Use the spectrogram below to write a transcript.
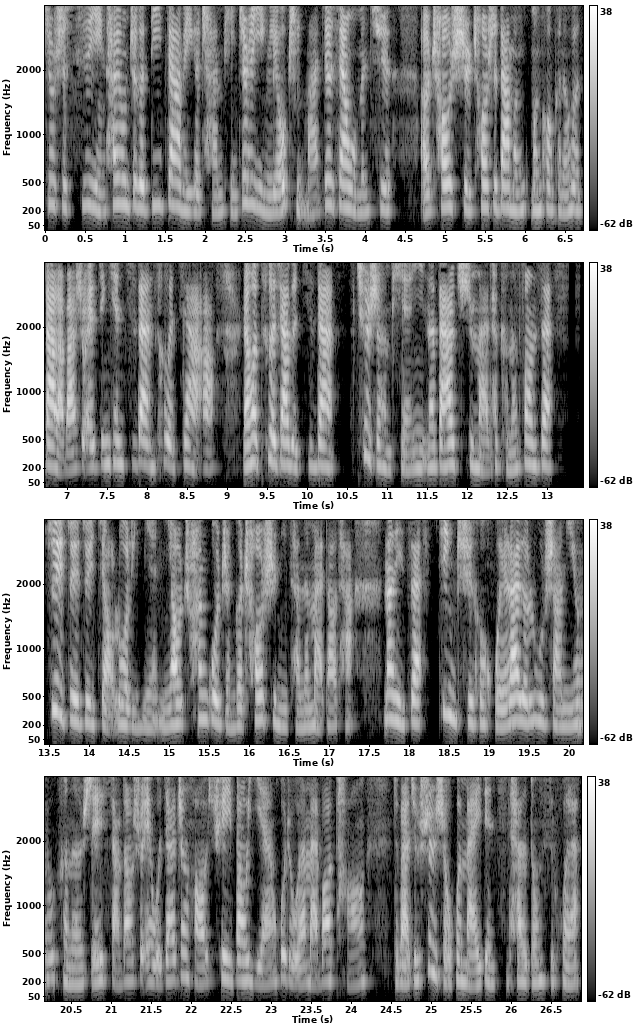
就是吸引他用这个低价的一个产品，就是引流品嘛。就像我们去呃超市，超市大门门口可能会有大喇叭说，哎，今天鸡蛋特价啊。然后特价的鸡蛋确实很便宜，那大家去买，它可能放在最最最角落里面，你要穿过整个超市你才能买到它。那你在进去和回来的路上，你又有可能谁想到说，哎，我家正好缺一包盐，或者我要买包糖，对吧？就顺手会买一点其他的东西回来。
